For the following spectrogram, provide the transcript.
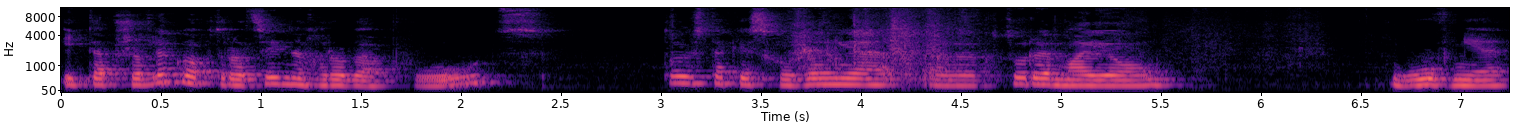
I ta przewlekła obturacyjna choroba płuc to jest takie schorzenie, e, które mają głównie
